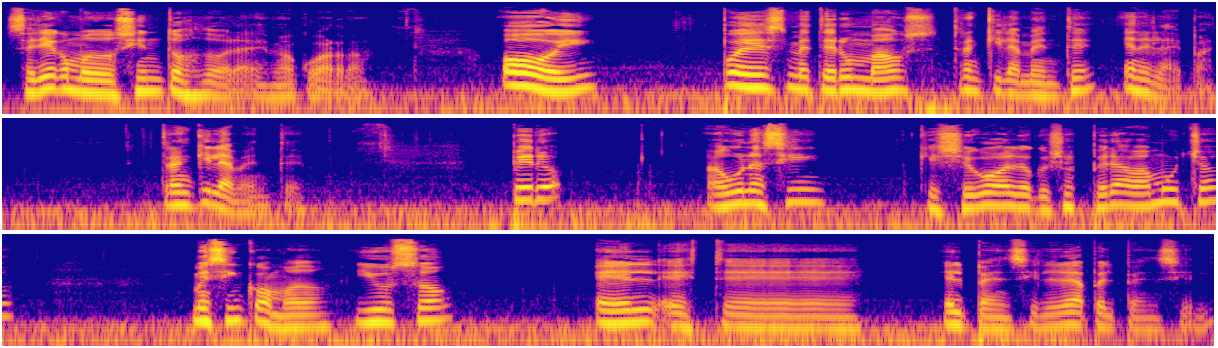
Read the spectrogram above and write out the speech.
Sería como 200 dólares, me acuerdo. Hoy, puedes meter un mouse tranquilamente en el iPad. Tranquilamente. Pero, aún así, que llegó a lo que yo esperaba mucho, me es incómodo y uso el, este, el Pencil, el Apple Pencil.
